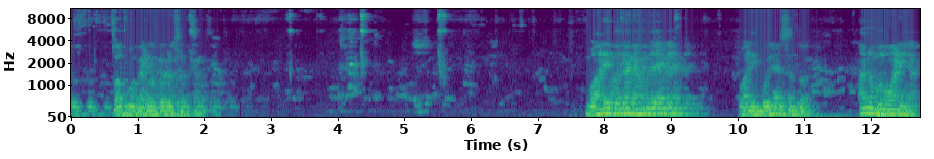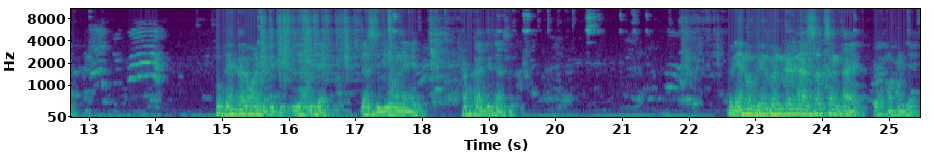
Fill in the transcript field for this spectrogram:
બાપુ, ઘણો કરો સત્સંગ વાણી બધાને સમજાય ને? વાણી બોલ્યા સંતો અનુભવ વાણી આ. તો ભયંકર વાણી કીધી. એ સમજાય. દસ જીવોને ઠપકા દીધા છે. પણ એનો ભીન ભીન કરીને સત્સંગ થાય તો એમાં સમજાય.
